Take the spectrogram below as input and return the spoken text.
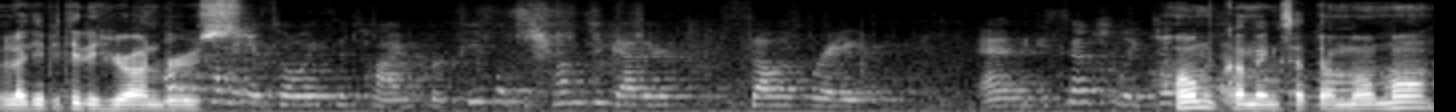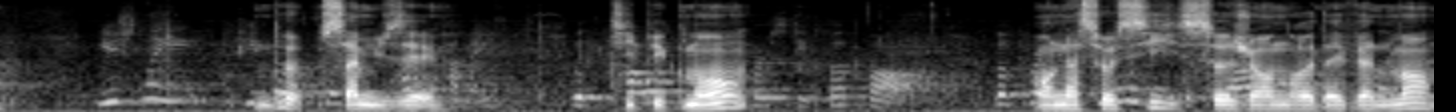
La députée de Huron-Bruce. Homecoming c'est un moment de s'amuser. Typiquement, On associe ce genre d'événements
